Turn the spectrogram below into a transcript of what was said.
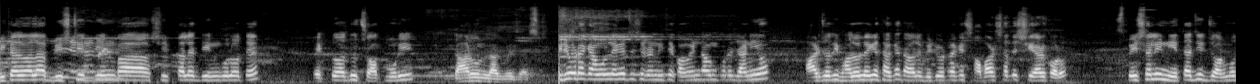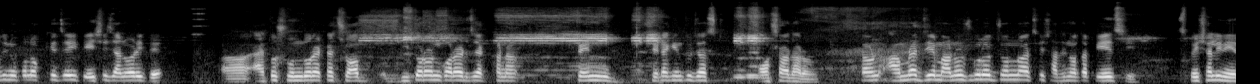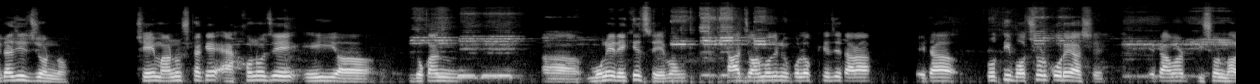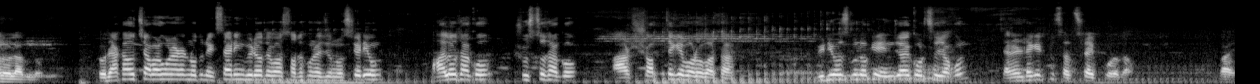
বিকালবেলা বৃষ্টির দিন বা শীতকালের দিনগুলোতে একটু আধটু চপ মুড়ি দারুণ লাগবে জাস্ট ভিডিওটা কেমন লেগেছে সেটা নিচে কমেন্ট ডাউন করে জানিও। আর যদি ভালো লেগে থাকে তাহলে ভিডিওটাকে সবার সাথে শেয়ার করো। স্পেশালি নেতাজির জন্মদিন উপলক্ষে যে তেইশে জানুয়ারিতে এত সুন্দর একটা চপ বিতরণ করার যে একখানা ট্রেন্ড সেটা কিন্তু জাস্ট অসাধারণ। কারণ আমরা যে মানুষগুলোর জন্য আজকে স্বাধীনতা পেয়েছি, স্পেশালি নেতাজির জন্য, সেই মানুষটাকে এখনও যে এই দোকান মনে রেখেছে এবং তার জন্মদিন উপলক্ষে যে তারা এটা প্রতি বছর করে আসে, এটা আমার ভীষণ ভালো লাগল। তো দেখা হচ্ছে আবার কোনো একটা নতুন এক্সাইটিং ভিডিওতে বা ততক্ষণের জন্য। স্টেডিয়াম ভালো থাকো, সুস্থ থাকো। আর সব থেকে বড় কথা ভিডিওসগুলোকে এনজয় করছ যখন চ্যানেলটাকে একটু সাবস্ক্রাইব করে দাও। বাই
